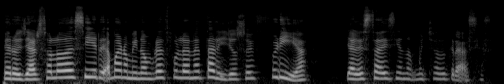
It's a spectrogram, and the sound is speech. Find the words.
Pero ya el solo decir, "Ah, bueno, mi nombre es fulana tal y yo soy fría, ya le está diciendo muchas gracias.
